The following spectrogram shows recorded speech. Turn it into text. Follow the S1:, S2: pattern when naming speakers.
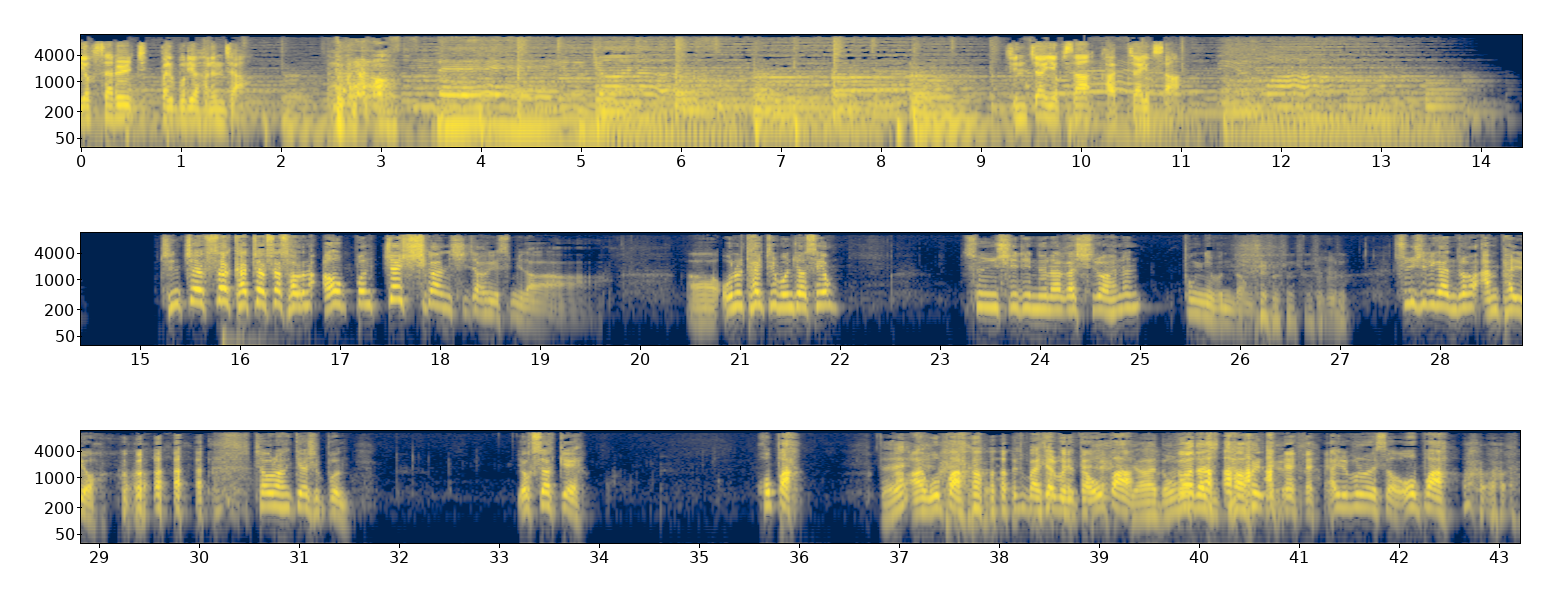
S1: 역사를 짓밟으려 하는 자.
S2: 누구냐 너?
S3: Someday you'll join us.
S1: 진짜 역사, 가짜 역사.
S4: 진짜 역사, 가짜 역사 39번째 시간 시작하겠습니다. 아, 오늘 타이틀 뭔지 아세요? 순실이 누나가 싫어하는 독립운동. 순실이가 안 들어가면 안 팔려. 자, 오늘 함께 하실 분. 역사계. 호빠.
S5: 네?
S4: 아, 오빠. 말 잘못했다. 오빠.
S5: 야, 너무하다, 진짜.
S4: 아, 일부러 그랬어. 오빠.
